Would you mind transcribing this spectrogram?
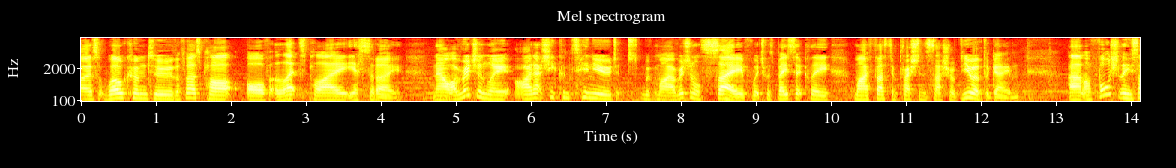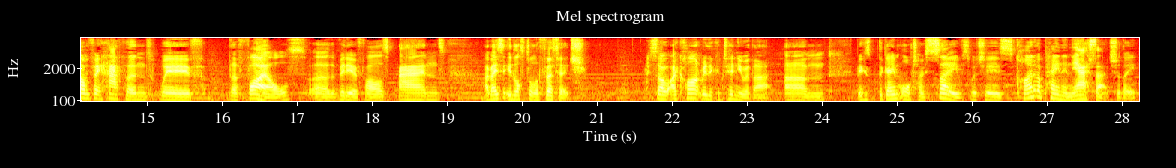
Guys, welcome to the first part of Let's Play yesterday. Now, originally, I'd actually continued with my original save, which was basically my first impression slash review of the game. Um, unfortunately, something happened with the files, uh, the video files, and I basically lost all the footage. So I can't really continue with that, um, because the game auto-saves, which is kind of a pain in the ass, actually.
